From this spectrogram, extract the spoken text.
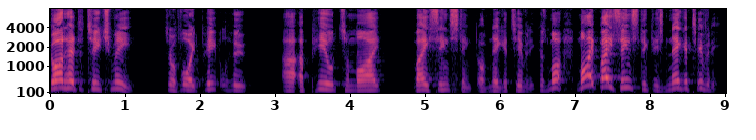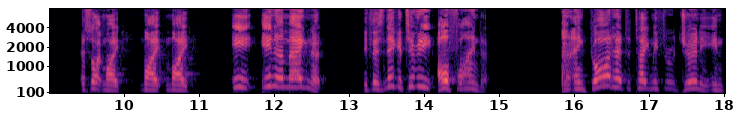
God had to teach me to avoid people who uh, appealed to my base instinct of negativity. Because my, my base instinct is negativity. It's like my, my, my inner magnet. If there's negativity, I'll find it. And God had to take me through a journey in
